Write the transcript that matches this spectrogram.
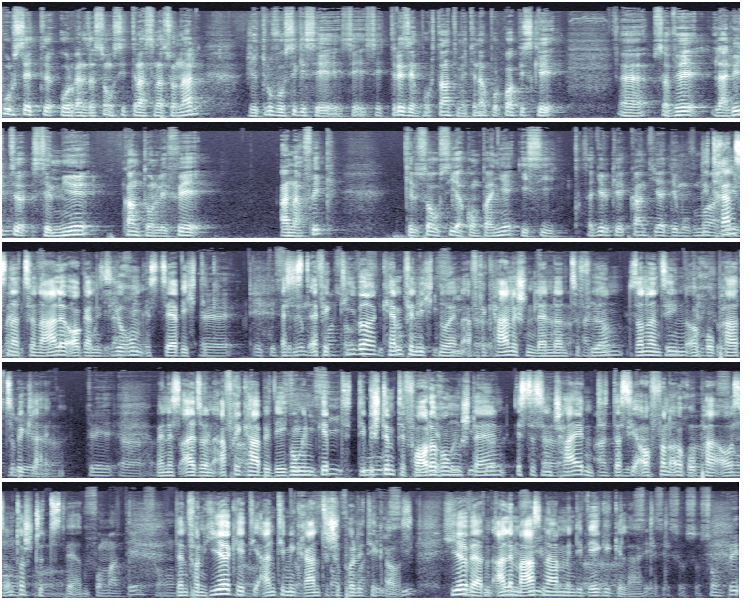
Pour cette organisation aussi transnationale, je trouve aussi que c'est très important maintenant. Pourquoi Puisque, euh, vous savez, la lutte, c'est mieux quand on le fait en Afrique, qu'elle soit aussi accompagnée ici. Die transnationale Organisierung ist sehr wichtig. Euh, es ist effektiver, Kämpfe nicht nur in euh, afrikanischen Ländern zu führen, sondern sie in Europa zu begleiten. Wenn es also in Afrika Bewegungen gibt, die bestimmte Forderungen stellen, ist es entscheidend, dass sie auch von Europa aus unterstützt werden. Denn von hier geht die antimigrantische Politik aus. Hier werden alle Maßnahmen in die Wege geleitet.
